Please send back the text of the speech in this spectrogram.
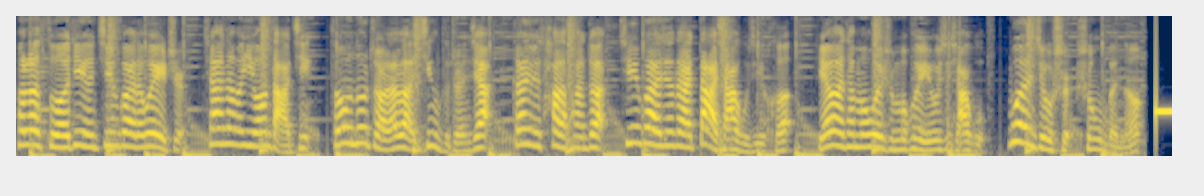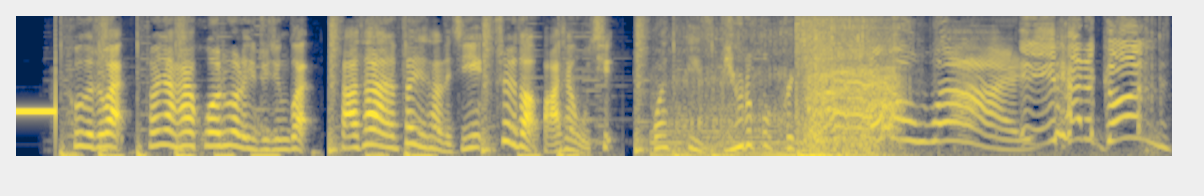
为了锁定精怪的位置，将他们一网打尽，总统找来了精子专家，根据他的判断，精怪将在大峡谷集合。别问他们为什么会游向峡谷，问就是生物本能。除此之外，专家还活捉了一只精怪，打算分析它的基因，制造靶向武器。It had a gun!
